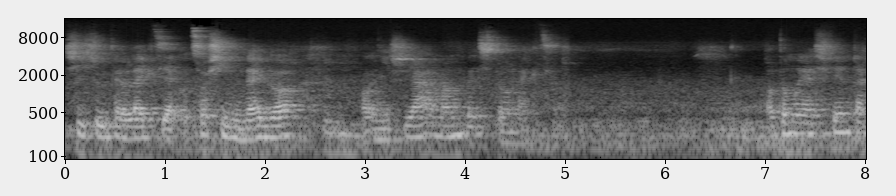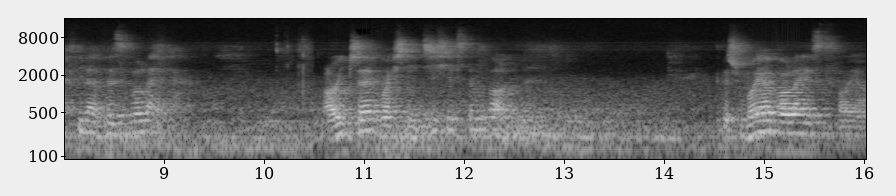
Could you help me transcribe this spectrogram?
ćwiczył tę lekcję jako coś innego, niż ja mam być tą lekcją. Oto moja święta chwila wyzwolenia. Ojcze, właśnie dziś jestem wolny, gdyż moja wola jest Twoją.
